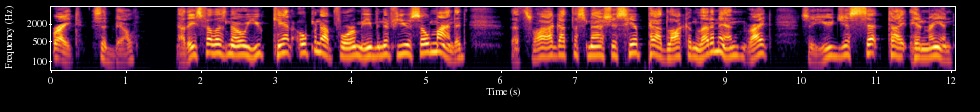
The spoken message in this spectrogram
Right, said Bill. Now these fellows know you can't open up for 'em even if you're so minded. That's why I got to smash this here padlock and let 'em in, right? So you just set tight, Henry, and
